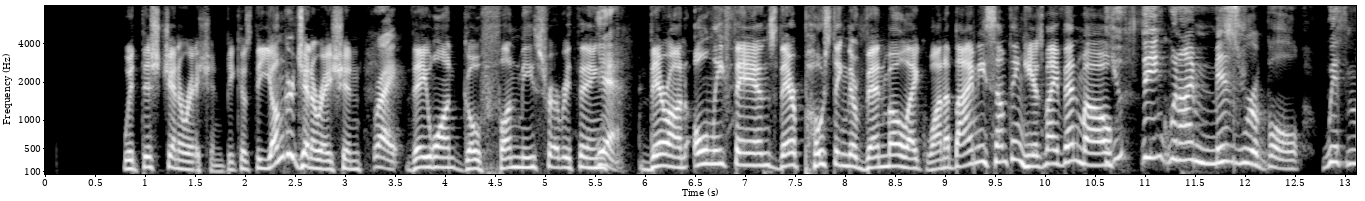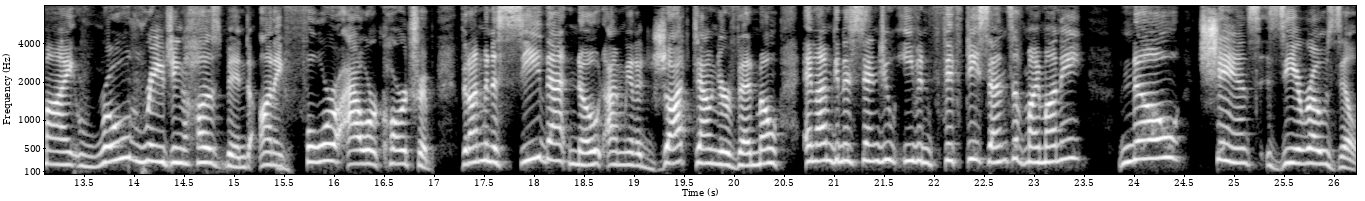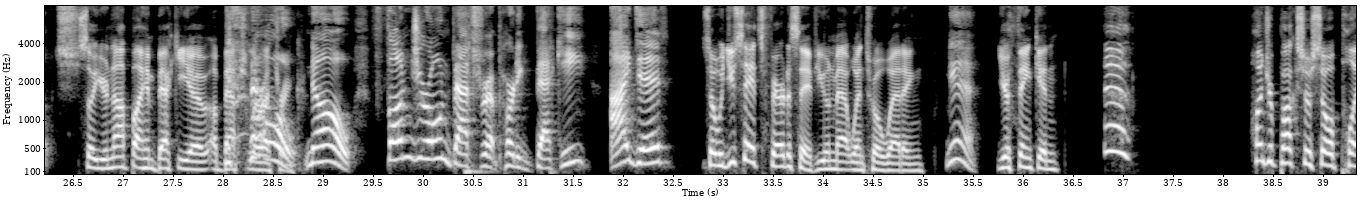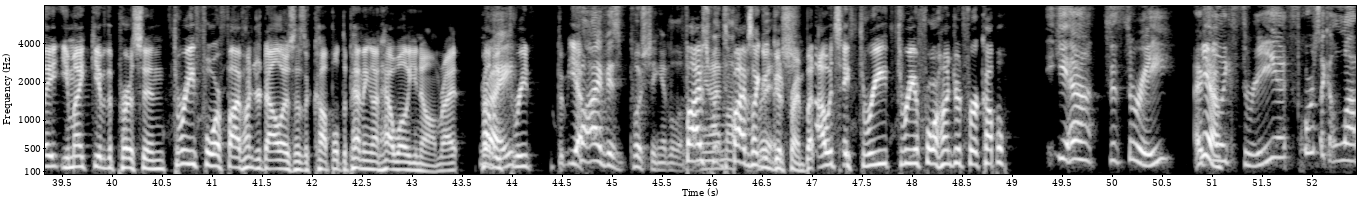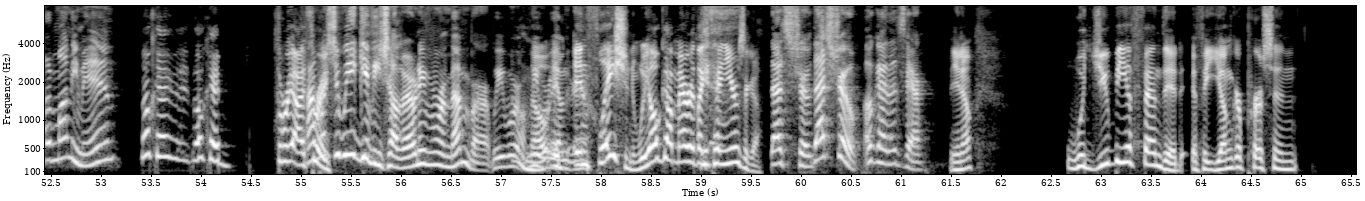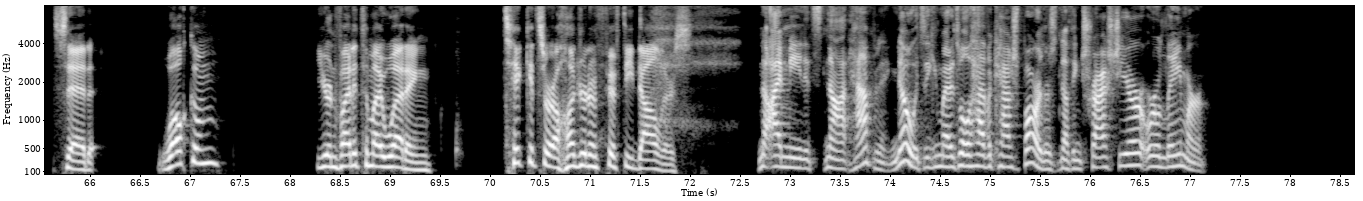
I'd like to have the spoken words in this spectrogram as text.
with this generation because the younger generation, Right. They want GoFundmes for everything. Yeah. they're on OnlyFans. They're posting their Venmo, like, "Want to buy me something? Here's my Venmo." You think when I'm miserable with my road raging husband on a four hour car trip that I'm going to see that note, I'm going to jot down your Venmo, and I'm going to send you even 50 cents of my money? No chance, zero zilch. so you're not buying Becky a, a bachelorette No, drink. no. Fund your own bachelorette party, Becky. I did. So would you say it's fair to say if you and Matt went to a wedding, Yeah. you're thinking, eh, hundred bucks or so a plate, you might give the person three, four, five hundred dollars as a couple, depending on how well you know them, right? Probably Right. three. th- yeah, Five is pushing it a little. five's I mean, five's like a good friend, but I would say three, three or four hundred for a couple. Yeah, the three. I Yeah. feel like three. Four's like a lot of money, man. Okay, okay, three. I How three. much did we give each other? I don't even remember. We were, we no, were in- inflation. We all got married like ten years ago. that's true. That's true. Okay, that's fair. You know, would you be offended if a younger person said, "Welcome, you're invited to my wedding. Tickets are one hundred and fifty dollars." No, I mean it's not happening. No, it's like you might as well have a cash bar. There's nothing trashier or lamer.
